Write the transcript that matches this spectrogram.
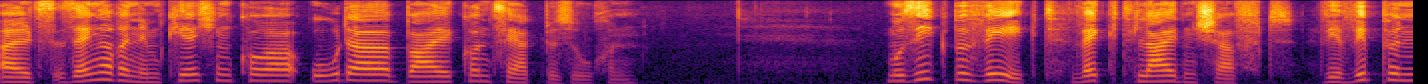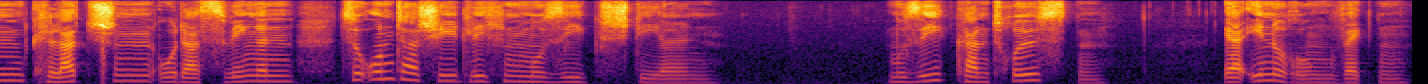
als Sängerin im Kirchenchor oder bei Konzertbesuchen. Musik bewegt, weckt Leidenschaft. Wir wippen, klatschen oder swingen zu unterschiedlichen Musikstilen. Musik kann trösten, Erinnerungen wecken,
